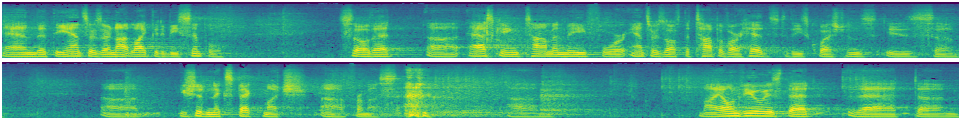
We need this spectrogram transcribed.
and that the answers are not likely to be simple. So that uh, asking Tom and me for answers off the top of our heads to these questions is uh, uh, you shouldn't expect much uh, from us. um, my own view is that, that um,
